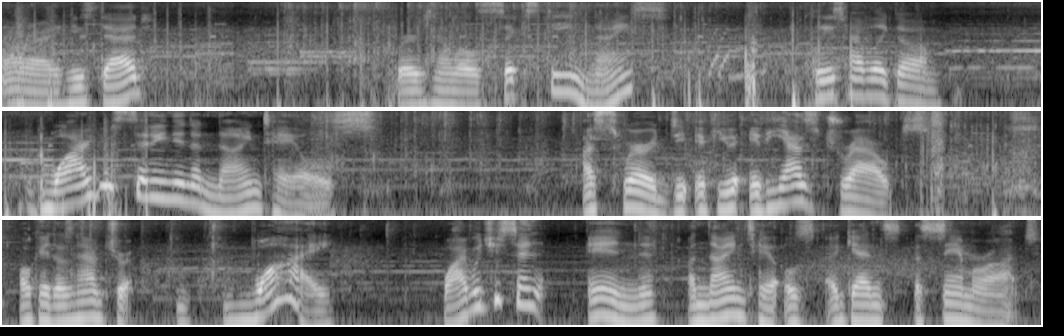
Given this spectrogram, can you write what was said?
Alright, he's dead. Brave's now level 60, nice. Please have like um Why are you sitting in a Ninetales? I swear, if you if he has drought, okay, doesn't have drought. Why? Why would you send in a Ninetales against a Samurott?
